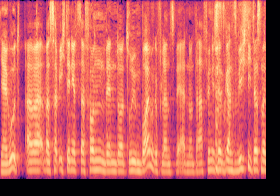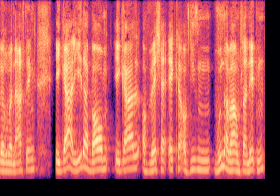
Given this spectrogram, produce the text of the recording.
ja gut, aber was habe ich denn jetzt davon, wenn dort drüben Bäume gepflanzt werden? Und da finde ich es jetzt ganz wichtig, dass man darüber nachdenkt. Egal, jeder Baum, egal auf welcher Ecke auf diesem wunderbaren Planeten,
